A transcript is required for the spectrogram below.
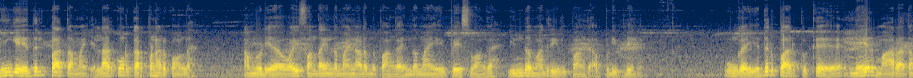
நீங்கள் எதிர்பார்த்த எல்லாருக்கும் ஒரு கற்பனை இருக்கும்ல. நம்மளுடைய ஒய்ஃப் வந்தால் இந்த மாதிரி நடந்துப்பாங்க இந்த மாதிரி பேசுவாங்க இந்த மாதிரி இருப்பாங்க அப்படி இப்படின்னு. உங்கள் எதிர்பார்ப்புக்கு நேர் மாறாத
